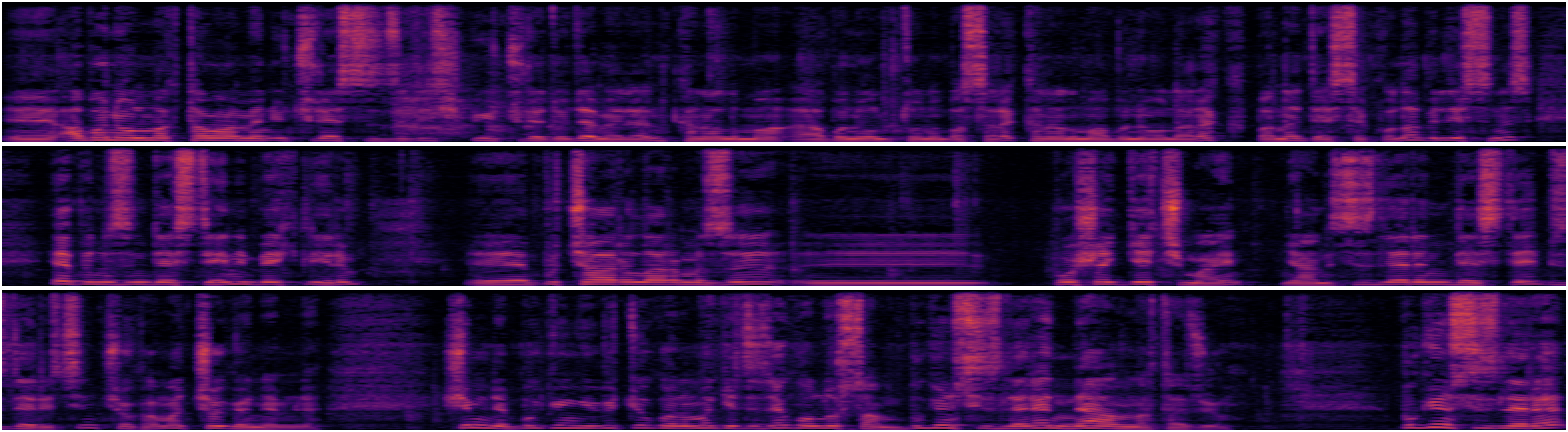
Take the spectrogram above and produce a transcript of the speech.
Ee, abone olmak tamamen ücretsizdir. Hiçbir ücret ödemeden kanalıma abone ol butonu basarak kanalıma abone olarak bana destek olabilirsiniz. Hepinizin desteğini bekliyorum. Ee, bu çağrılarımızı e, boşa geçmeyin. Yani sizlerin desteği bizler için çok ama çok önemli. Şimdi bugünkü video konuma geçecek olursam bugün sizlere ne anlatacağım? Bugün sizlere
